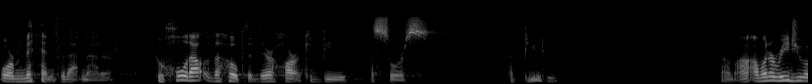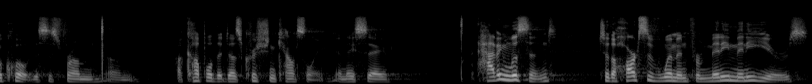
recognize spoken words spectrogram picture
or men for that matter, who hold out the hope that their heart could be a source of beauty. Um, I, I want to read you a quote. This is from um, a couple that does Christian counseling, and they say, Having listened to the hearts of women for many, many years,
